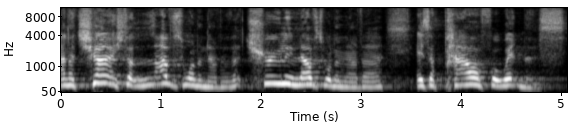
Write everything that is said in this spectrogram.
And a church that loves one another, that truly loves one another, is a powerful witness.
